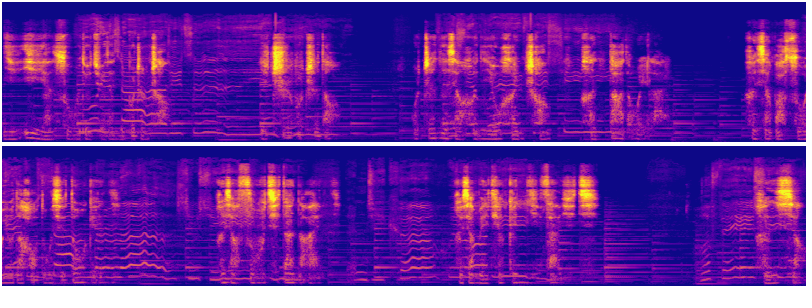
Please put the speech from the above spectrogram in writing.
你一严肃我就觉得你不正常。你知不知道？我真的想和你有很长、很大的未来，很想把所有的好东西都给你，很想肆无忌惮的爱你，很想每天跟你在一起，很想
